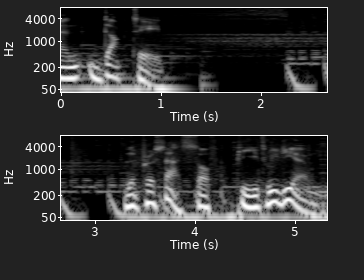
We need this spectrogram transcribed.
and duct tape. The process of P3DM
